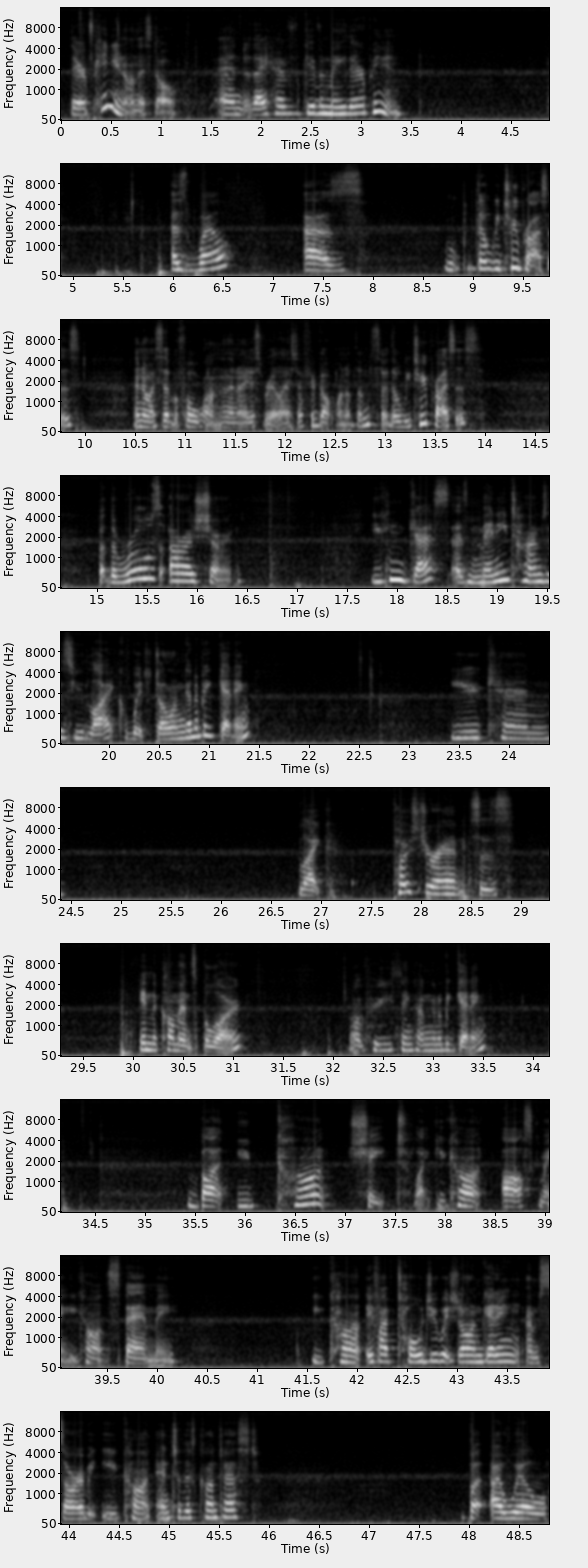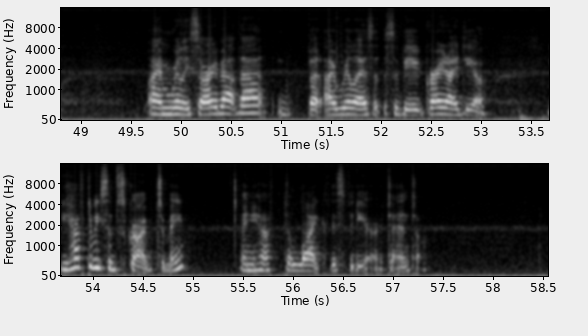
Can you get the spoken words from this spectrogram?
their opinion on this doll, and they have given me their opinion. As well as well, there will be two prizes. I know I said before one, and then I just realised I forgot one of them, so there will be two prizes. But the rules are as shown. You can guess as many times as you like which doll I'm going to be getting. You can like post your answers in the comments below of who you think I'm going to be getting. But you can't cheat. Like, you can't ask me, you can't spam me. You can't. If I've told you which doll I'm getting, I'm sorry, but you can't enter this contest. But I will. I'm really sorry about that, but I realize that this would be a great idea. You have to be subscribed to me and you have to like this video to enter.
